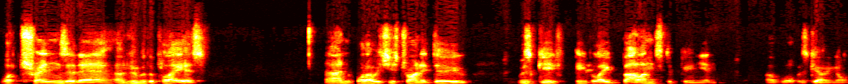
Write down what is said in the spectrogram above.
What trends are there, and who are the players? And what I was just trying to do was give people a balanced opinion of what was going on.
